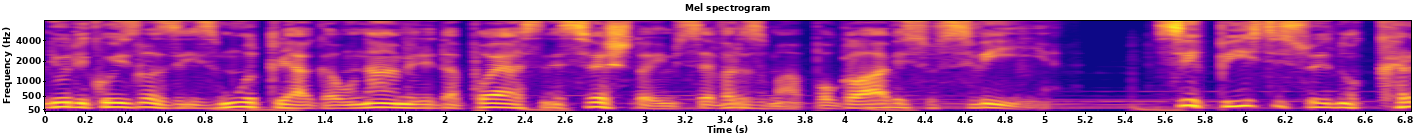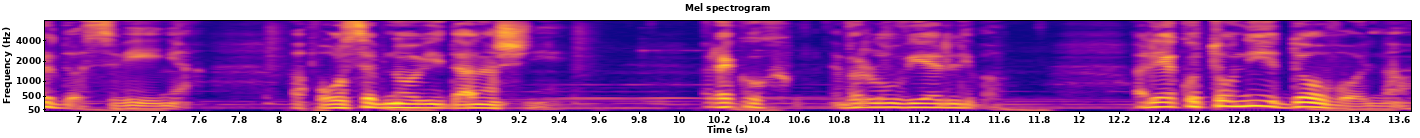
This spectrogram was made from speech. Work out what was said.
Ljudi koji izlaze iz mutljaga u namjeri da pojasne sve što im se vrzma po glavi su svinje. Svi pisci su jedno krdo svinja, a posebno ovi današnji, rekoh vrlo uvjerljivo. Ali ako to nije dovoljno,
